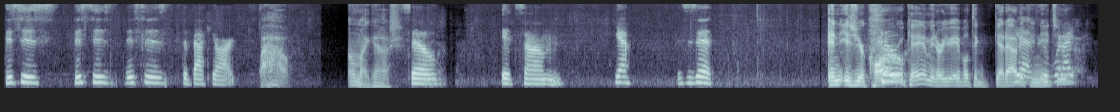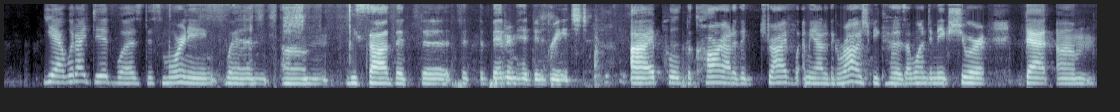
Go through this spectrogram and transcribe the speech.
This is this is this is the backyard. Wow. Oh my gosh. So it's um yeah, this is it. And is your car So- okay? I mean, are you able to get out yeah, if you need to? I yeah, what I did was this morning when um, we saw that the, the the bedroom had been breached, I pulled the car out of the drive. I mean, out of the garage because I wanted to make sure that um,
